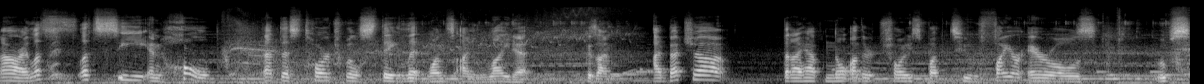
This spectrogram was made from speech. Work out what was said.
Alright, let's let's see and hope that this torch will stay lit once I light it. Because I'm I betcha that I have no other choice but to fire arrows oops,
